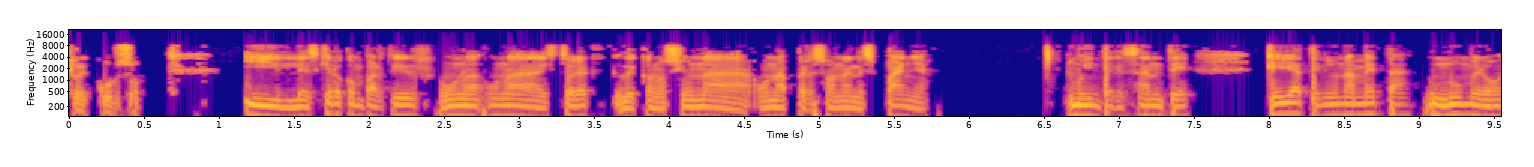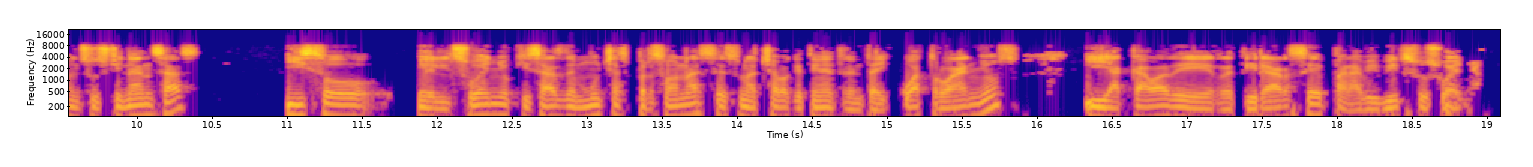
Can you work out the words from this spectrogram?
recurso. Y les quiero compartir una, una historia que conocí una, una persona en España, muy interesante, que ella tenía una meta, un número en sus finanzas, hizo el sueño quizás de muchas personas. Es una chava que tiene 34 años y acaba de retirarse para vivir su sueño.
